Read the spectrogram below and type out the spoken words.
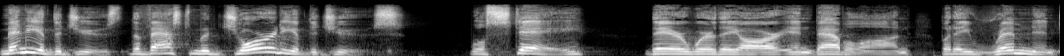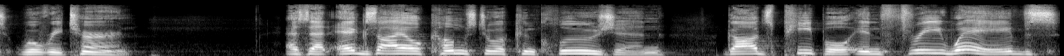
many of the Jews, the vast majority of the Jews, will stay there where they are in Babylon, but a remnant will return. As that exile comes to a conclusion, God's people in three waves,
